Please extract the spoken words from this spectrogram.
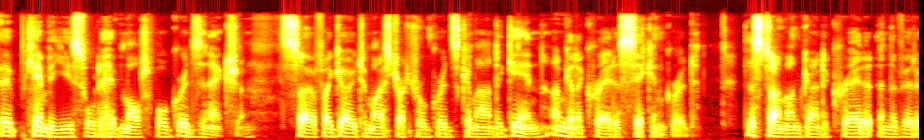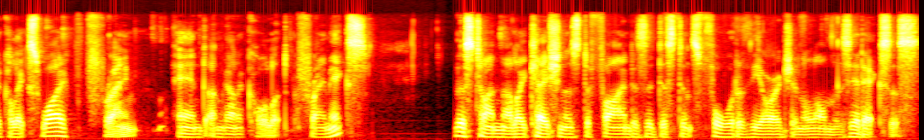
it can be useful to have multiple grids in action. So if I go to my structural grids command again, I'm going to create a second grid. This time I'm going to create it in the vertical XY frame and I'm going to call it frame X. This time the location is defined as a distance forward of the origin along the z-axis.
